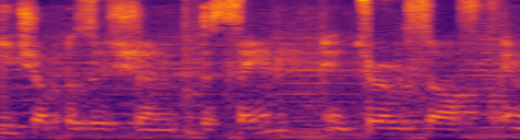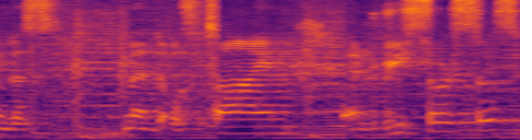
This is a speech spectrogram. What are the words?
each opposition the same in terms of investment of time and resources.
